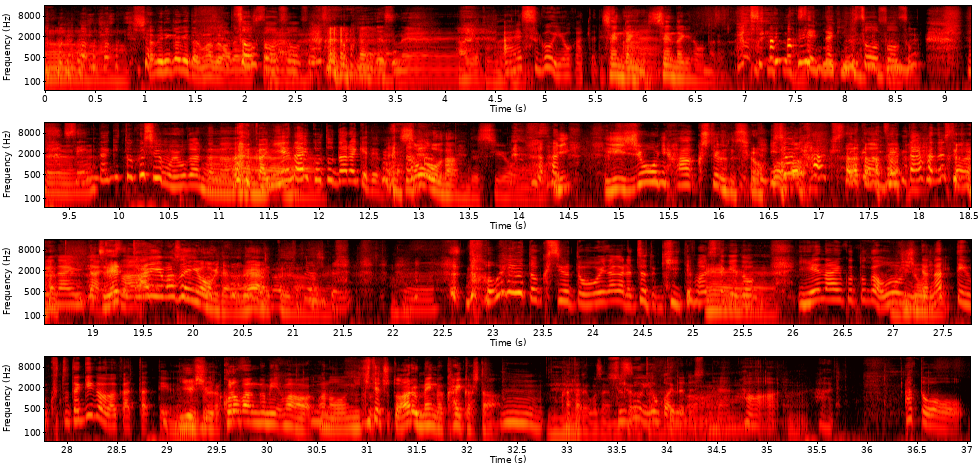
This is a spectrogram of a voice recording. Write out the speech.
喋りかけたらまず笑いそうますからそうそうそういいですね。ありがとうございます。あれすごい良かったです。千駄木千駄木の女で 千駄木。そうそうそう。千駄木特集も良かったな。なんか言えないことだらけでねそうなんですよ。い異常に把握してるんですよ。一緒に把握してるけど絶対話してくれないみたいなさ。絶対言えませんよみたいなね。言ってるのはねどういう特集と思いながらちょっと聞いてましたけど、え言えないことが多いんだなっていうことだけが分かったっていう、優秀な。この番組、まああのに来てちょっとある面が開花したうん、方でございます。すごい良かったですね。はい、はい。あと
